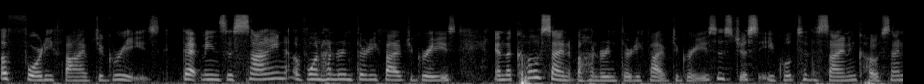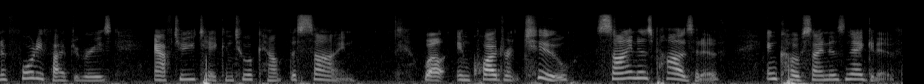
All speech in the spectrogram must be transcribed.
of 45 degrees. That means the sine of 135 degrees and the cosine of 135 degrees is just equal to the sine and cosine of 45 degrees after you take into account the sign. Well, in quadrant 2, sine is positive and cosine is negative.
